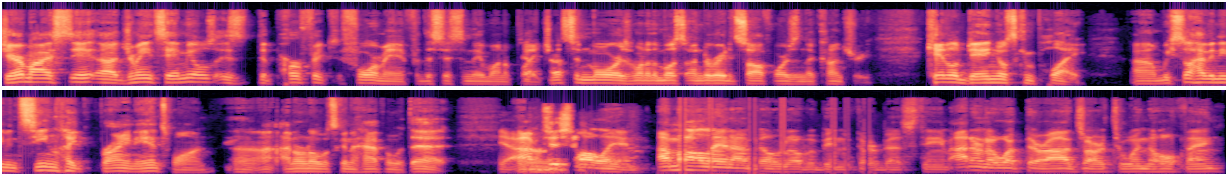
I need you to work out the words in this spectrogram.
Jeremiah uh, Jermaine Samuels is the perfect four man for the system they want to play. Yep. Justin Moore is one of the most underrated sophomores in the country. Caleb Daniels can play. Um, we still haven't even seen like Bryan Antoine. Uh, I don't know what's going to happen with that. Yeah, I'm um, just all in. I'm all in on Villanova being the third best team. I don't know what their odds are to win the whole thing.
